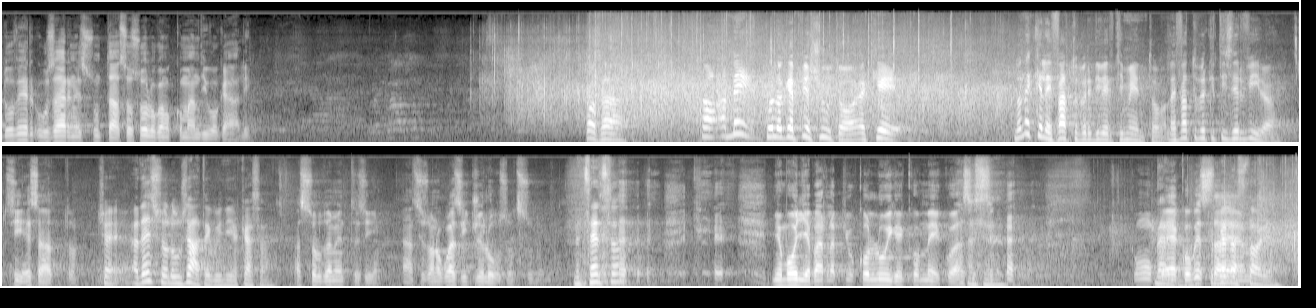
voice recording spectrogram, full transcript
dover usare nessun tasto, solo con comandi vocali. Cosa? No, a me quello che è piaciuto è che non è che l'hai fatto per divertimento, l'hai fatto perché ti serviva. Sì, esatto. Cioè, adesso lo usate quindi a casa? Assolutamente sì, anzi sono quasi geloso. Insomma. Nel senso? Mia moglie parla più con lui che con me quasi. Ah, sì. Comunque, Bella, ecco, questa bella è... storia.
